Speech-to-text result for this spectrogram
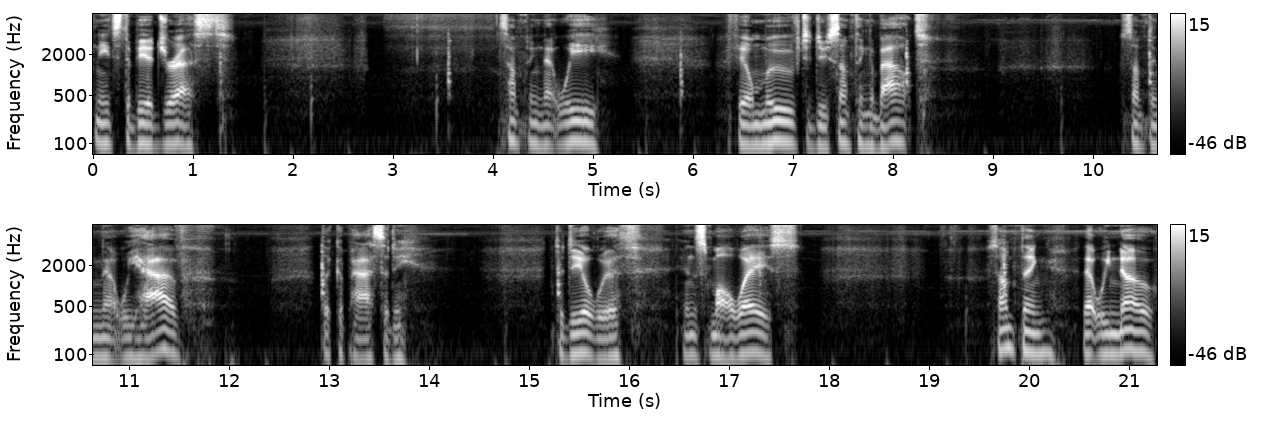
needs to be addressed? something that we feel moved to do something about, something that we have the capacity to deal with in small ways, something that we know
